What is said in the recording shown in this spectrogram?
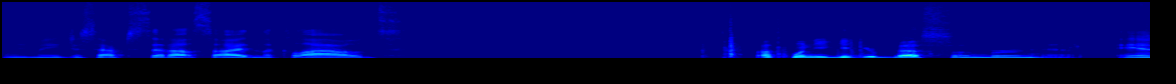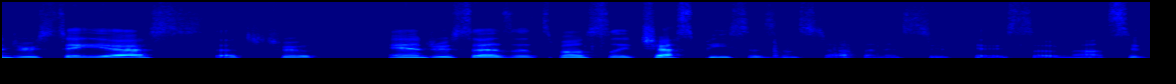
we may just have to sit outside in the clouds. That's when you get your best sunburn. Yeah. Andrew State, yes, that's true. Andrew says it's mostly chess pieces and stuff in his suitcase, so not suit.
